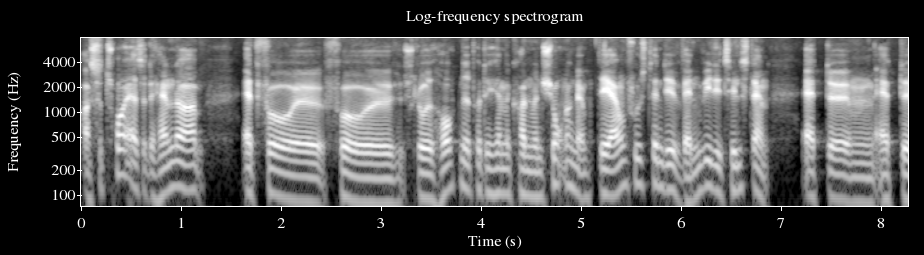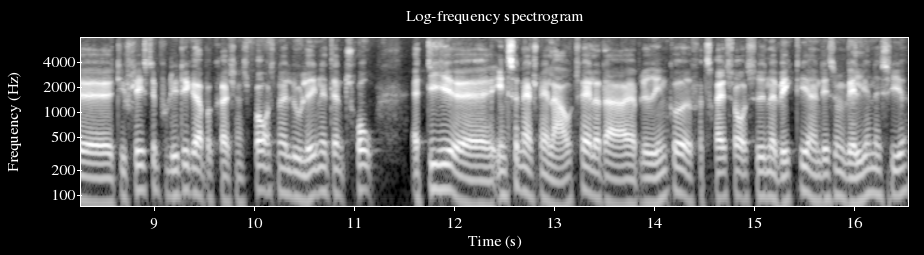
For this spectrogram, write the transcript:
og så tror jeg altså, det handler om at få, øh, få øh, slået hårdt ned på det her med konventionerne. Det er jo en fuldstændig vanvittig tilstand, at, øh, at øh, de fleste politikere på Christiansborg sådan er lullet ind i den tro, at de øh, internationale aftaler, der er blevet indgået for 60 år siden, er vigtigere end det, som vælgerne siger.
